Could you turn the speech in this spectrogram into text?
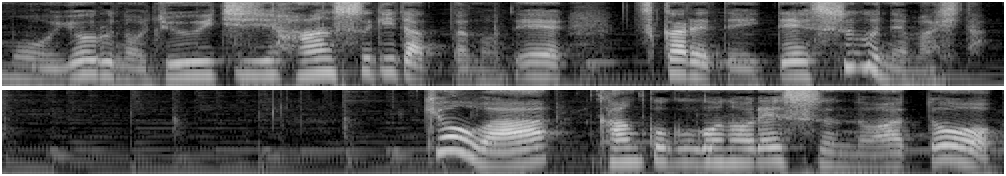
もう夜の11時半過ぎだったので疲れていてすぐ寝ました。今日は韓国語のレッスンの後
